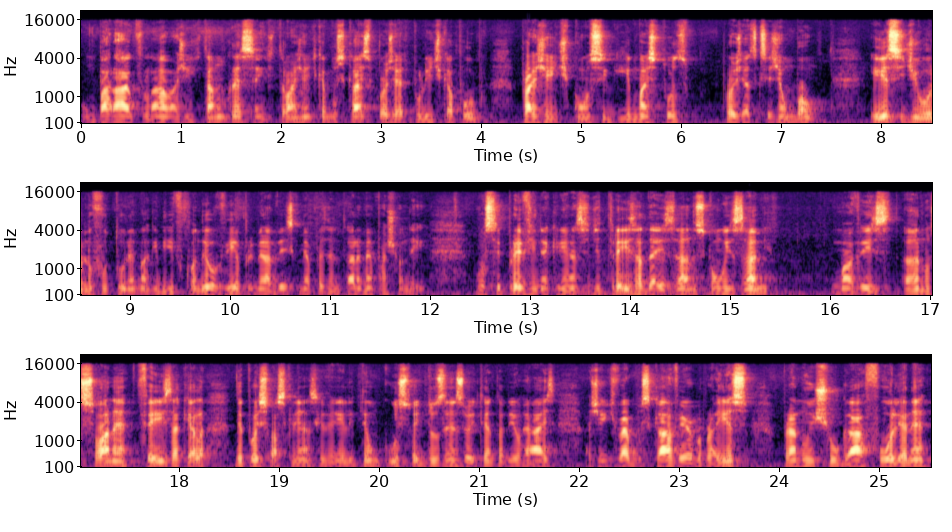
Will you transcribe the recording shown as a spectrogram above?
um parágrafo lá, a gente está num crescente. Então a gente quer buscar esse projeto de política pública para a gente conseguir mais todos os projetos que sejam bons. Esse de olho no futuro é magnífico. Quando eu vi a primeira vez que me apresentaram, eu me apaixonei. Você previne a criança de 3 a 10 anos com um exame, uma vez ano só, né? Fez aquela, depois só as crianças que vêm. Ele tem um custo aí de 280 mil reais. A gente vai buscar a verba para isso, para não enxugar a folha, né?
